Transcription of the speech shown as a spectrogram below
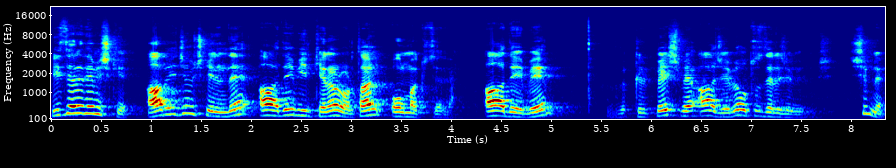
Bizlere demiş ki ABC üçgeninde AD bir kenar ortay olmak üzere. ADB 45 ve ACB 30 derece verilmiş. Şimdi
